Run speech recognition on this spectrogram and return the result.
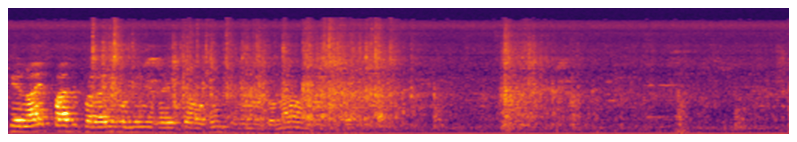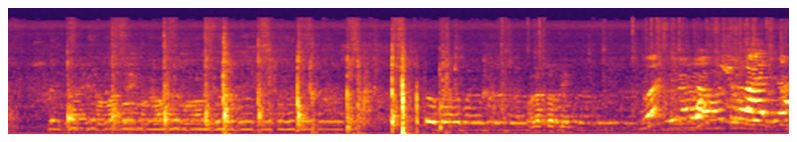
que no hay espacio para ir los niños ahí todos juntos, no, con nada, no. Ahí nomás ahí con los- con los- Hola, Sofi. Mira la otra de allá.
